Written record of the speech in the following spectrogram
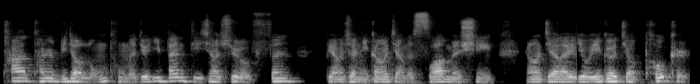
它它是比较笼统的，就一般底下是有分，比方像你刚刚讲的 slot machine，然后接下来有一个叫 poker，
